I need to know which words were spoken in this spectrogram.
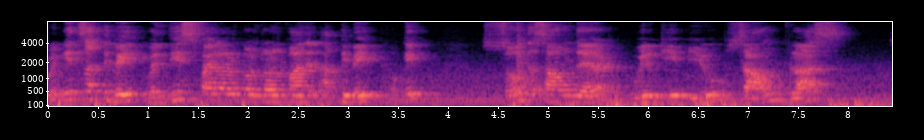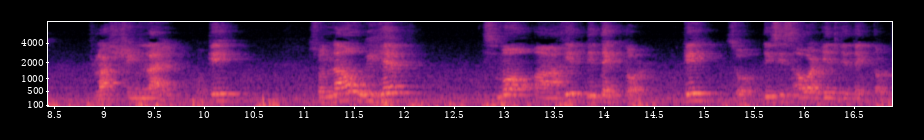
When it's activate, when this alarm control panel activate, okay, so the sounder will give you sound plus flashing light. Okay. So now we have small uh, heat detector. Okay. So this is our heat detector.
